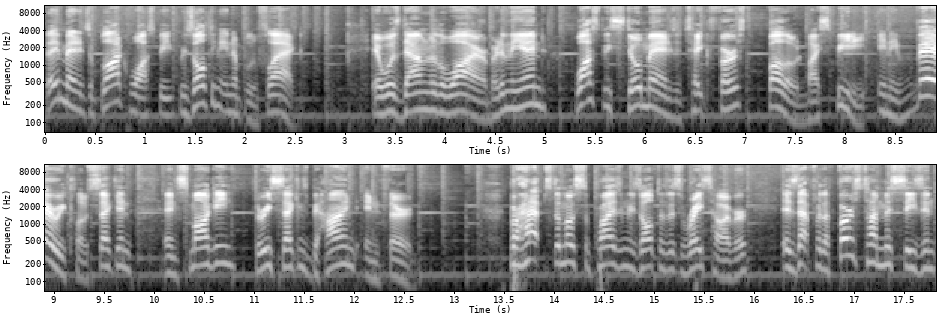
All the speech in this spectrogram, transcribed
they managed to block Waspy, resulting in a blue flag. It was down to the wire, but in the end, Waspy still managed to take first, followed by Speedy in a very close second, and Smoggy three seconds behind in third. Perhaps the most surprising result of this race, however, is that for the first time this season,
